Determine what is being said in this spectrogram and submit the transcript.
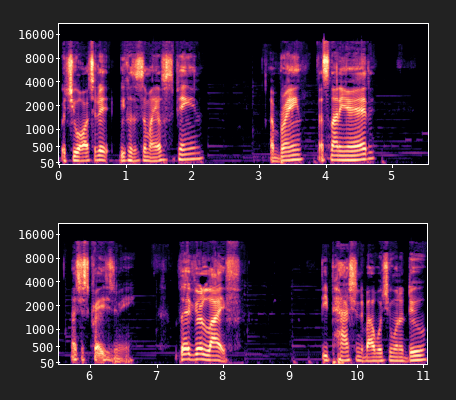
But you altered it because of somebody else's opinion? A brain that's not in your head? That's just crazy to me. Live your life be passionate about what you want to do,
